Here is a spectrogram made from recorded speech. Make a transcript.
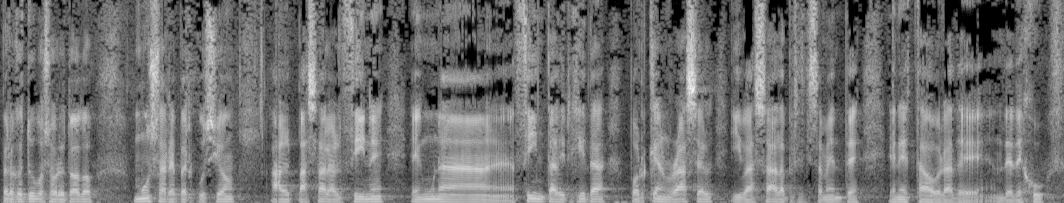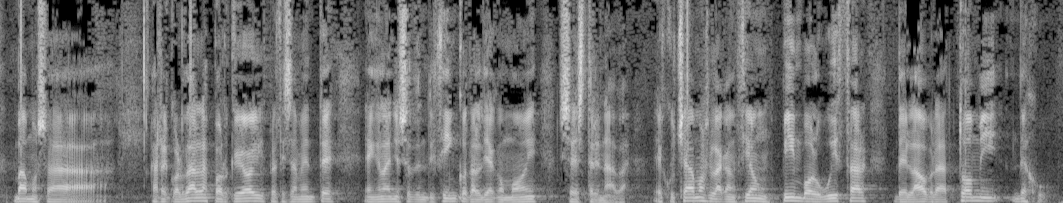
pero que tuvo sobre todo mucha repercusión al pasar al cine en una cinta dirigida por Ken Russell y basada precisamente en esta obra de, de The Who. Vamos a, a recordarlas porque hoy, precisamente en el año 75, tal día como hoy, se estrenaba. Escuchamos la canción Pinball Wizard de la obra Tommy The Who.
